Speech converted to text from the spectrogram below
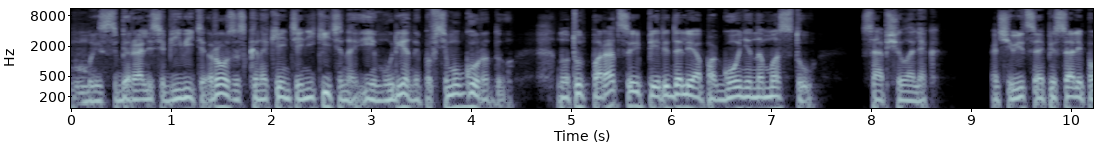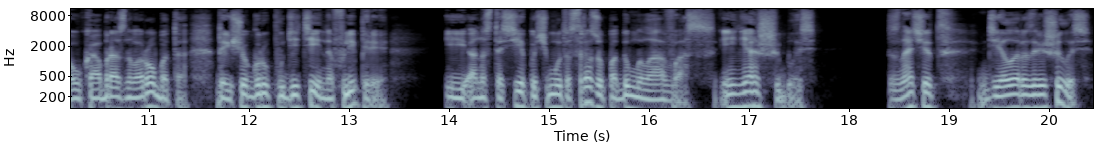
«Мы собирались объявить розыск Иннокентия Никитина и Мурены по всему городу, но тут по рации передали о погоне на мосту», — сообщил Олег. Очевидцы описали паукообразного робота, да еще группу детей на флиппере, и Анастасия почему-то сразу подумала о вас и не ошиблась. Значит, дело разрешилось?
